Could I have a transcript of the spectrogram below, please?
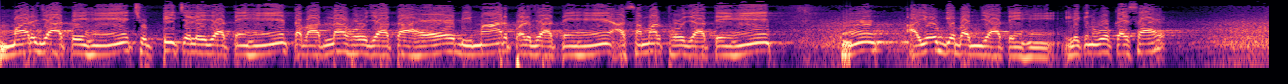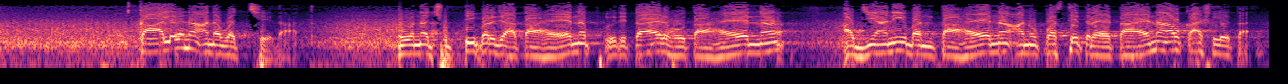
मर जाते हैं छुट्टी चले जाते हैं तबादला हो जाता है बीमार पड़ जाते हैं असमर्थ हो जाते हैं हाँ, अयोग्य बन जाते हैं। लेकिन वो कैसा है? काले न अनवच्छेदात। वो न छुट्टी पर जाता है, न रिटायर होता है, न अज्ञानी बनता है, न अनुपस्थित रहता है, न अवकाश लेता है।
